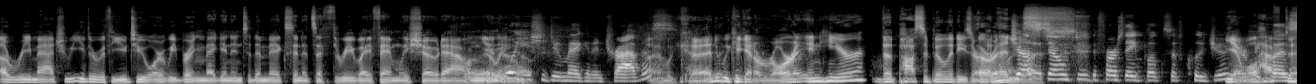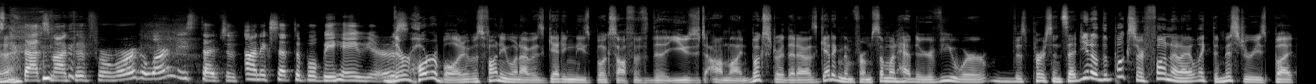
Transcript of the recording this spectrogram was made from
a rematch either with you two or we bring Megan into the mix and it's a three way family showdown. Oh, there you we know. well, you should do Megan and Travis. Uh, we could. We could get Aurora in here. The possibilities are endless. Just don't do the first eight books of Clue Jr. Yeah, we'll have because to- that's not good for Aurora to learn these types of unacceptable behaviors. They're horrible. And it was funny when I was getting these books off of the used online bookstore that I was getting them from. Someone had the review where this person said, You know, the books are fun and I like the mysteries, but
